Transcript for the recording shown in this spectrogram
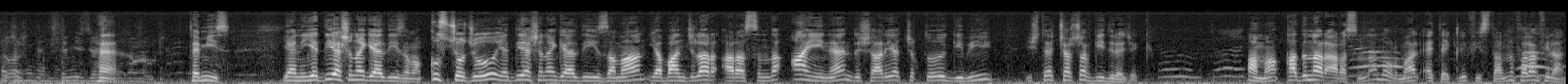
Çocuğun te- temiz yaşında temiz. Yani 7 yaşına geldiği zaman kız çocuğu 7 yaşına geldiği zaman yabancılar arasında aynen dışarıya çıktığı gibi işte çarşaf giydirecek. Ama kadınlar arasında normal etekli, fistanlı falan filan.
